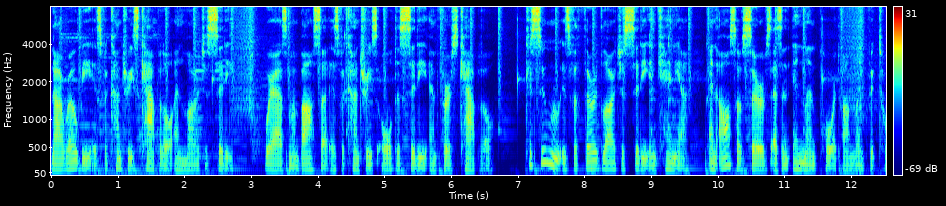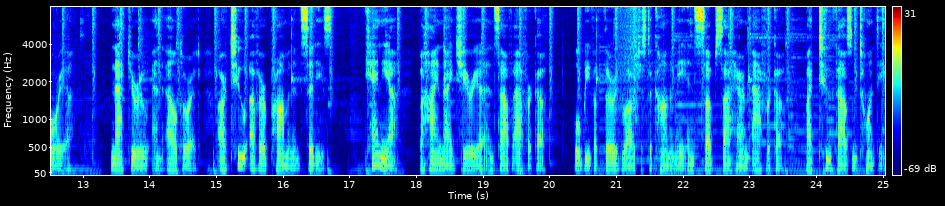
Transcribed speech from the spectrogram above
Nairobi is the country's capital and largest city, whereas Mombasa is the country's oldest city and first capital. Kisumu is the third largest city in Kenya and also serves as an inland port on Lake Victoria. Nakuru and Eldoret are two other prominent cities. Kenya, behind Nigeria and South Africa, will be the third largest economy in sub-Saharan Africa by 2020.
